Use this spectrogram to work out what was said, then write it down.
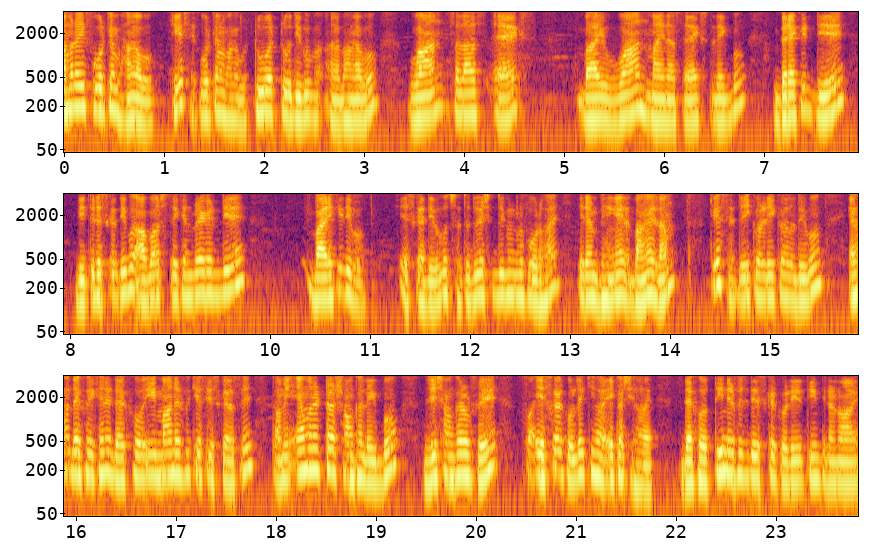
আমরা এই ফোরকে ভাঙাবো, ঠিক আছে? ফোরকে আমরা ভাঙাবো টু আর টু দিব ভাঙাবো। One plus x by one minus x লিখব ব্র্যাকেট দিয়ে ভিতরে স্কোয়ার দিব, আবার সেকেন্ড ব্র্যাকেট দিয়ে বাইরে কি দিব? স্কোয়ার দিব, বুঝছ? তো দুই দুই গুণ ফোর হয়, এটা আমি ভেঙে, ভাঙাইলাম, ঠিক আছে? তো ইকুয়াল ইকুয়াল দিব। এখন দেখো, এখানে দেখো, এই মানের উপরে স্কোয়ার আছে? তো আমি এমন একটা সংখ্যা লিখব, যে সংখ্যার উপরে স্কোয়ার করলে কি হয়? একাশি হয়। দেখো, তিনের ফেস যদি স্কোয়ার করি, তিন তিন নয়,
